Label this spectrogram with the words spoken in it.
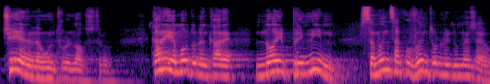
Ce e în lăuntrul nostru? Care e modul în care noi primim sămânța cuvântului lui Dumnezeu?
